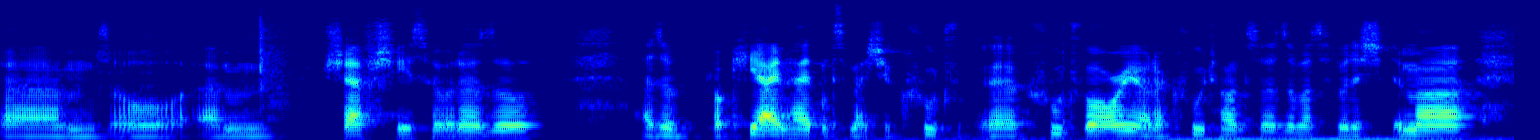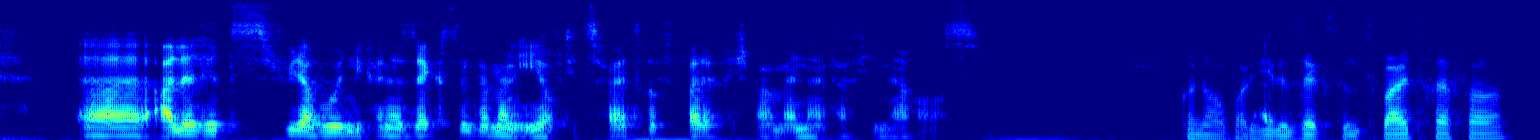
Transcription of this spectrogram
ähm, so ähm, Chef schieße oder so, also Blockiereinheiten, zum Beispiel Crude, äh, Crude Warrior oder Crude Hounds oder sowas, würde ich immer äh, alle Hits wiederholen, die keine 6 sind, wenn man eh auf die 2 trifft, weil da kriegt man am Ende einfach viel mehr raus. Genau, weil jede 6 sind zwei Treffer.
